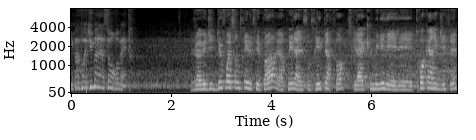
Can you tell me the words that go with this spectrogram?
Il va avoir du mal à s'en remettre. Je lui avais dit deux fois de centrer, il le fait pas. Et après, il a centré hyper fort parce qu'il a accumulé les, les trois carrés que j'ai fait.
